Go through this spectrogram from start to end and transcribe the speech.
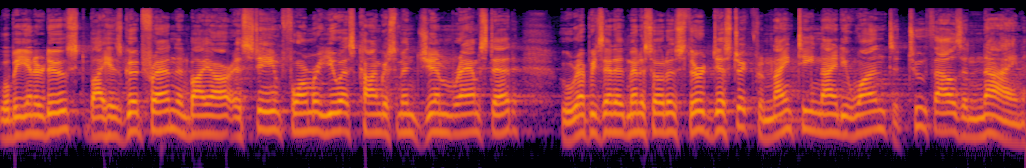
will be introduced by his good friend and by our esteemed former U.S. Congressman Jim Ramstad, who represented Minnesota's 3rd District from 1991 to 2009.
